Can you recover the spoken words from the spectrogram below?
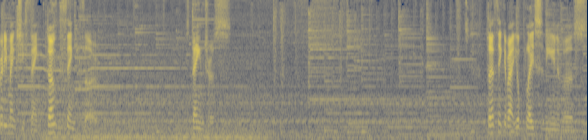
Really makes you think. Don't think though. It's dangerous. Don't think about your place in the universe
